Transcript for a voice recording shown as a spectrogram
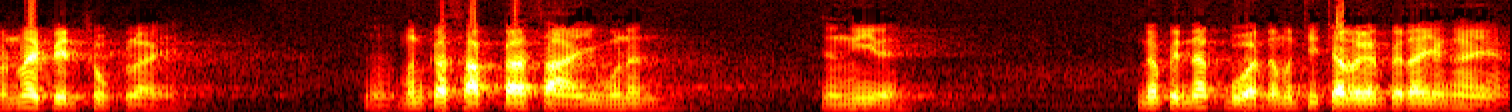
มันไม่เป็นสุขเลยมันกระสับกระส่ายอยู่นั่น อย่างนี้เลยแล้วเป็นนักบวชนะมันที่เจริญไปได้ยังไง อะ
